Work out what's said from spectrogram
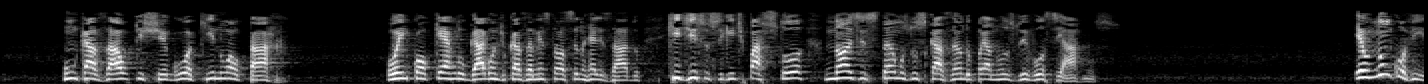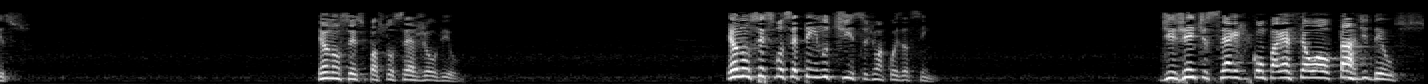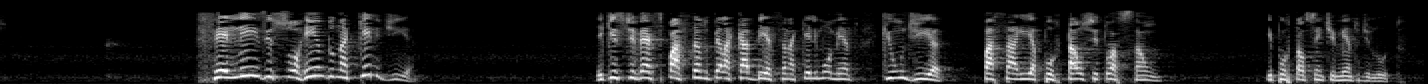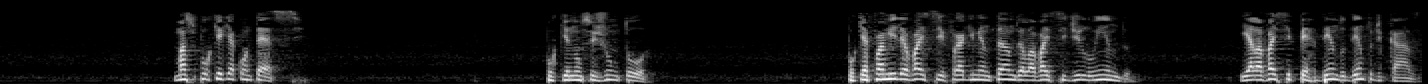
um casal que chegou aqui no altar ou em qualquer lugar onde o casamento estava sendo realizado, que disse o seguinte: Pastor, nós estamos nos casando para nos divorciarmos. Eu nunca ouvi isso. Eu não sei se o pastor Sérgio já ouviu. Eu não sei se você tem notícia de uma coisa assim. De gente séria que comparece ao altar de Deus. Feliz e sorrindo naquele dia. E que estivesse passando pela cabeça naquele momento que um dia passaria por tal situação e por tal sentimento de luto. Mas por que que acontece? Porque não se juntou. Porque a família vai se fragmentando, ela vai se diluindo. E ela vai se perdendo dentro de casa.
